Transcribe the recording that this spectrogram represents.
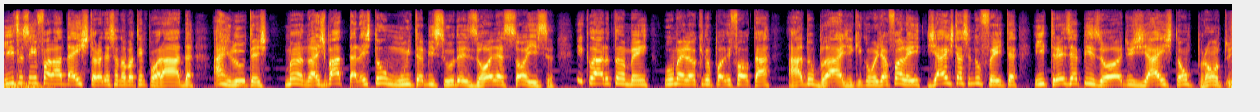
Isso sem falar da história dessa nova temporada, as lutas, Mano, as batalhas estão muito absurdas, olha só isso. E claro também, o melhor que não pode faltar, a dublagem, que como eu já falei, já está sendo feita e três episódios já estão prontos.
